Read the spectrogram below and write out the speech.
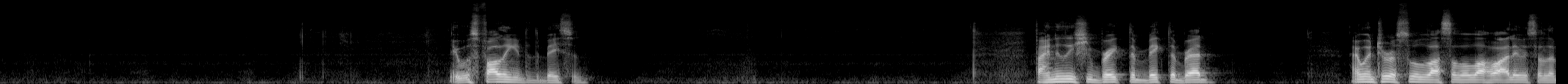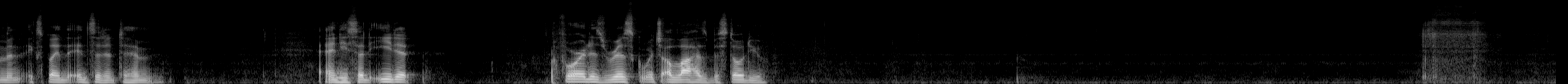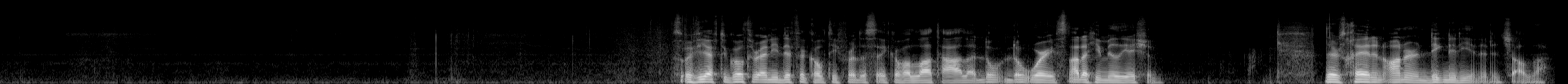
It was falling into the basin. Finally, she baked the, baked the bread. I went to Rasulullah and explained the incident to him. And he said, "Eat it for it is rizq which Allah has bestowed you. So if you have to go through any difficulty for the sake of Allah Ta'ala, don't, don't worry, it's not a humiliation. There's khair and honor and dignity in it, inshallah.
